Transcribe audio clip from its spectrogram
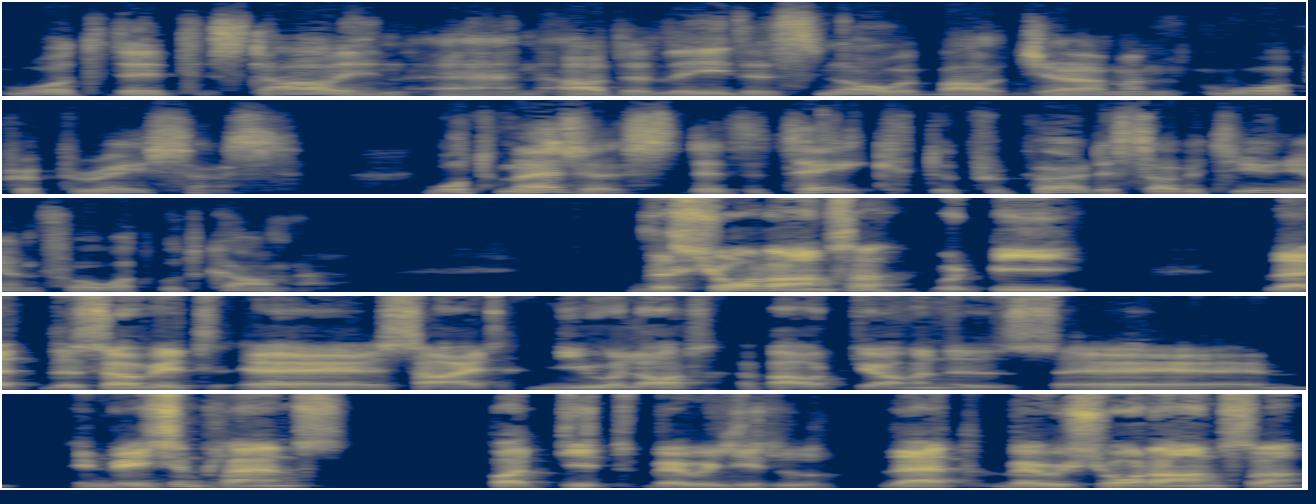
what did Stalin and other leaders know about German war preparations? What measures did they take to prepare the Soviet Union for what would come? The short answer would be that the Soviet uh, side knew a lot about Germany's uh, invasion plans, but did very little. That very short answer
